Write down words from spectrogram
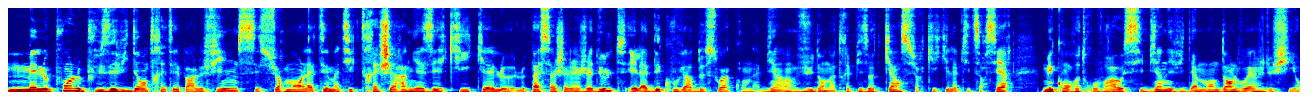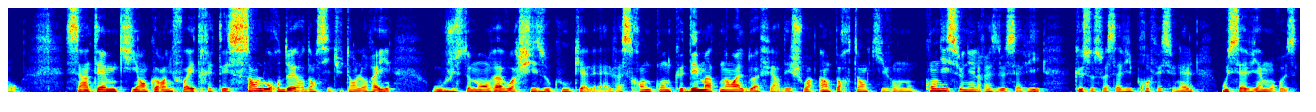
Mais le point le plus évident traité par le film, c'est sûrement la thématique très chère à Miyazaki, qu'est le, passage à l'âge adulte et la découverte de soi qu'on a bien vu dans notre épisode 15 sur Kiki la petite sorcière, mais qu'on retrouvera aussi bien évidemment dans le voyage de Shiro. C'est un thème qui encore une fois est traité sans lourdeur dans Si tu tends l'oreille, où justement on va voir Shizuku qu'elle elle va se rendre compte que dès maintenant elle doit faire des choix importants qui vont donc conditionner le reste de sa vie, que ce soit sa vie professionnelle ou sa vie amoureuse.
